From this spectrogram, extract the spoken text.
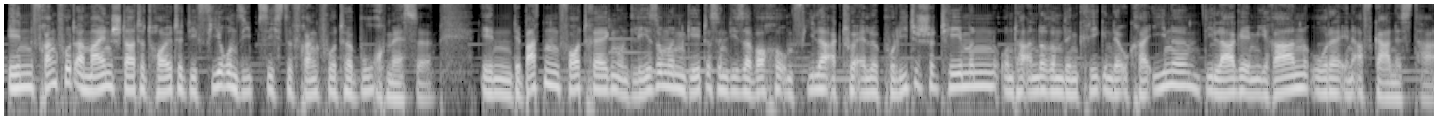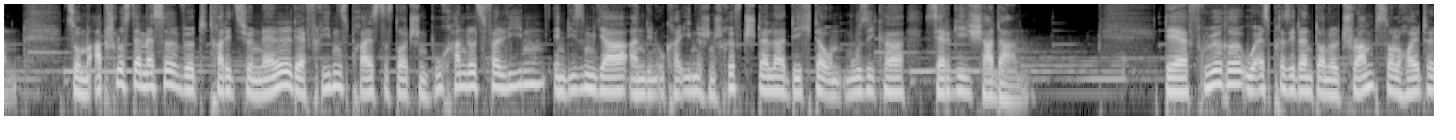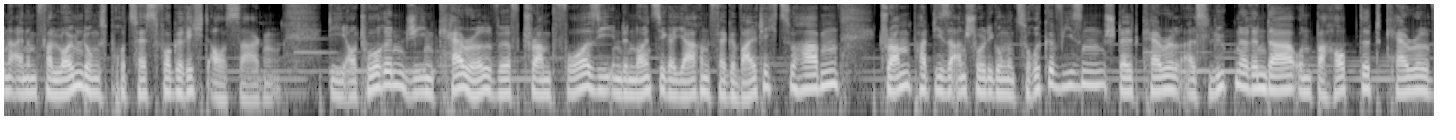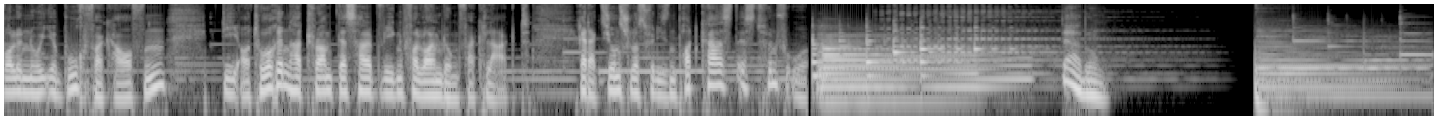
In Frankfurt am Main startet heute die 74. Frankfurter Buchmesse. In Debatten, Vorträgen und Lesungen geht es in dieser Woche um viele aktuelle politische Themen, unter anderem den Krieg in der Ukraine, die Lage im Iran oder in Afghanistan. Zum Abschluss der Messe wird traditionell der Friedenspreis des deutschen Buchhandels verliehen, in diesem Jahr an den ukrainischen Schriftsteller, Dichter und Musiker Sergei Schadan. Der frühere US-Präsident Donald Trump soll heute in einem Verleumdungsprozess vor Gericht aussagen. Die Autorin Jean Carroll wirft Trump vor, sie in den 90er Jahren vergewaltigt zu haben. Trump hat diese Anschuldigungen zurückgewiesen, stellt Carroll als Lügnerin dar und behauptet, Carroll wolle nur ihr Buch verkaufen. Die Autorin hat Trump deshalb wegen Verleumdung verklagt. Redaktionsschluss für diesen Podcast ist 5 Uhr. Werbung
